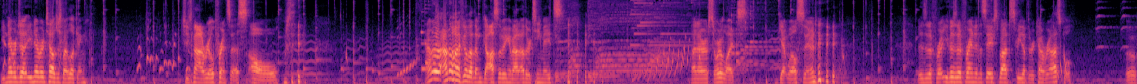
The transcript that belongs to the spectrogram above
You never you never tell just by looking. She's not a real princess. Oh. I don't know I don't know how I feel about them gossiping about other teammates. I sort of likes get well soon. visit a friend. You visit a friend in the safe spot to speed up the recovery. Oh, that's cool. Oh.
